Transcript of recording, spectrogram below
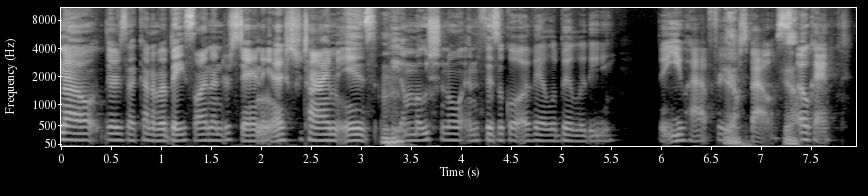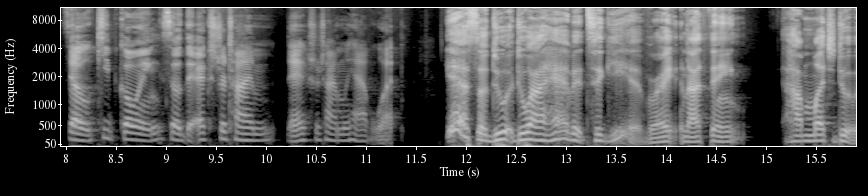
So now there's a kind of a baseline understanding. Extra time is Mm-hmm. the emotional and physical availability that you have for Yeah. your spouse. Yeah. Okay. So keep going. So the extra time, the extra time we have what? Yeah. So do do I have it to give, right? And I think how much do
